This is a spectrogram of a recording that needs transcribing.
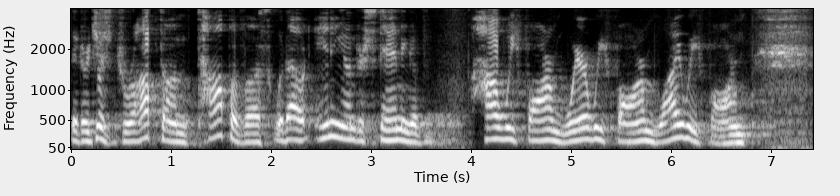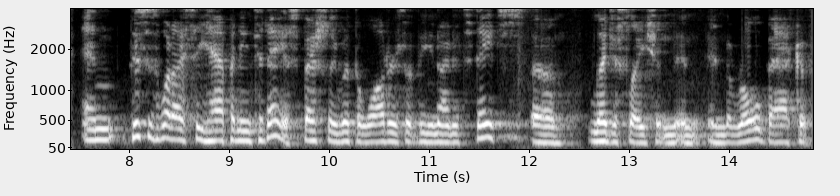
that are just dropped on top of us without any understanding of how we farm, where we farm, why we farm. And this is what I see happening today, especially with the Waters of the United States uh, legislation and, and, the rollback of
